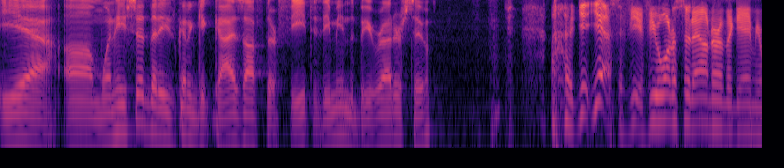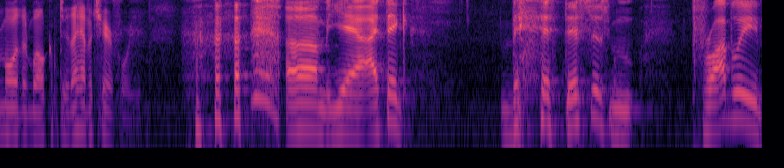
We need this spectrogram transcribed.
Yeah. Um, when he said that he's going to get guys off their feet, did he mean the beat writers too? Y- yes, if you, if you want to sit down during the game, you're more than welcome to. They have a chair for you. um, yeah, I think this is m- probably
